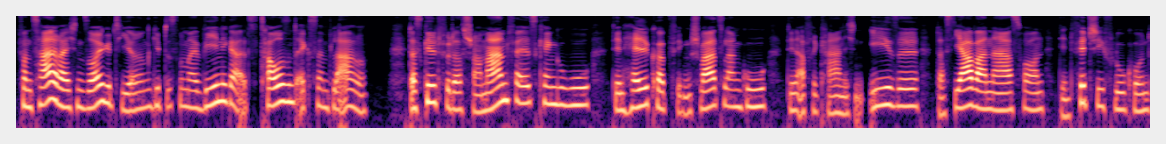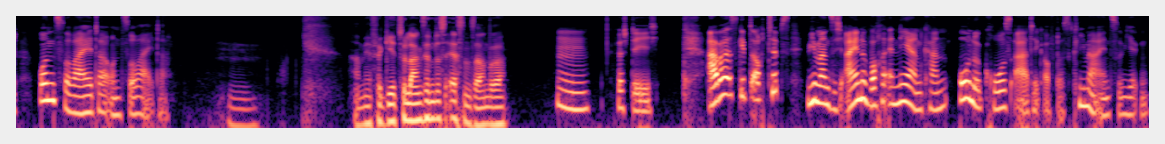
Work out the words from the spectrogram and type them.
Von zahlreichen Säugetieren gibt es nun mal weniger als 1000 Exemplare. Das gilt für das Schamanfelskänguru, den hellköpfigen Schwarzlangu, den afrikanischen Esel, das Java-Nashorn, den Fidschi-Flughund und so weiter und so weiter. Hm. Ah, mir vergeht so langsam das Essen, Sandra. Hm, verstehe ich. Aber es gibt auch Tipps, wie man sich eine Woche ernähren kann, ohne großartig auf das Klima einzuwirken.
